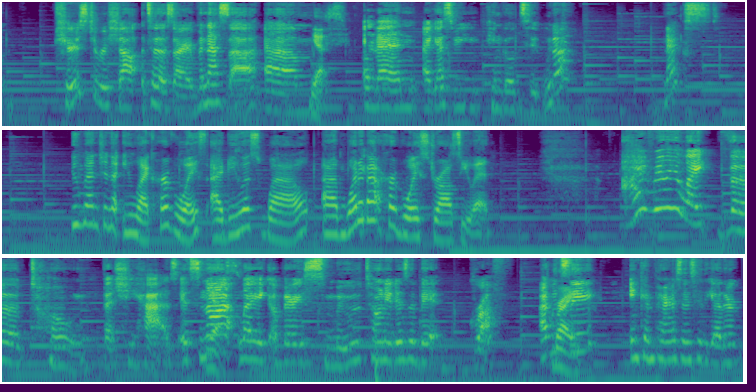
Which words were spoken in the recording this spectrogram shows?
cheers to rochelle to sorry vanessa um Yes, and then i guess we can go to una next you mentioned that you like her voice. I do as well. Um, what about her voice draws you in? i really like the tone that she has it's not Yes. like a very smooth tone it is a bit gruff i would Right. say in comparison to the other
